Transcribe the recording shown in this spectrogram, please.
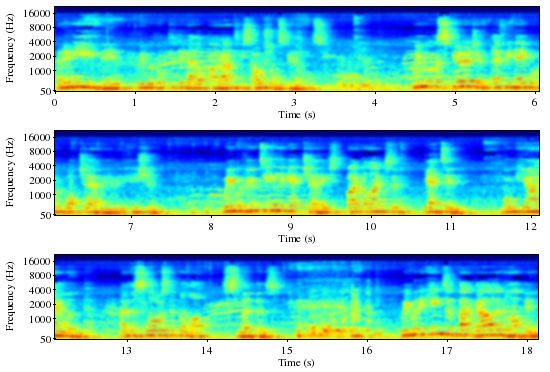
and in the evening we would look to develop our antisocial skills. We were a scourge of every neighbourhood watch area in Heysham. We would routinely get chased by the likes of Yeti, Monkey Island, and the slowest of the lot, Slippers. we were the kings of back garden hopping,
